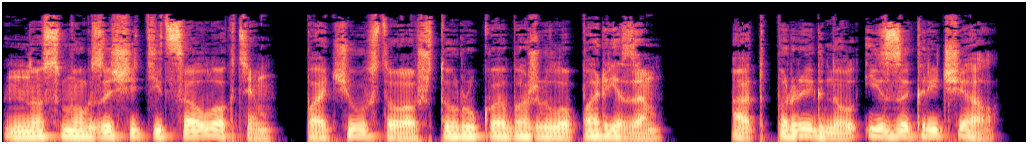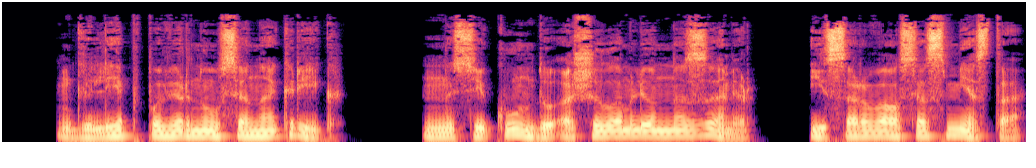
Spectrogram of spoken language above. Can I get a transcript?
но смог защититься локтем, почувствовав, что руку обожгло порезом. Отпрыгнул и закричал. Глеб повернулся на крик. На секунду ошеломленно замер и сорвался с места.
